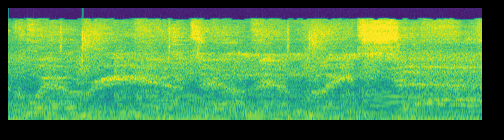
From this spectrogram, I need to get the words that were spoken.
Aquarium, in plain sight.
